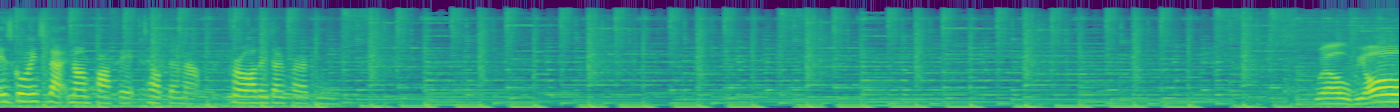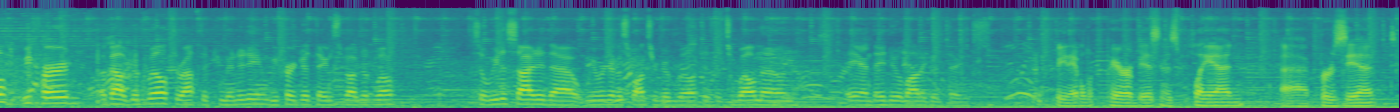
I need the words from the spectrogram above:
is going to that nonprofit to help them out for all they've done for our community. Well, we all, we've heard about Goodwill throughout the community. And we've heard good things about Goodwill. So we decided that we were going to sponsor Goodwill because it's well known and they do a lot of good things. Being able to prepare a business plan, uh, present,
